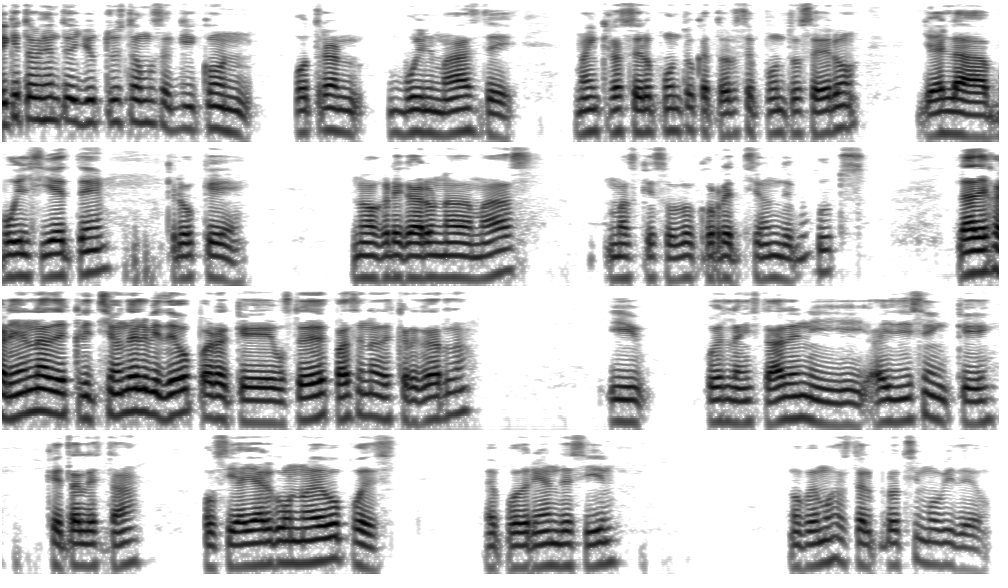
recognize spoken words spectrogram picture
Hey, ¿qué tal gente de YouTube? Estamos aquí con otra build más de Minecraft 0.14.0 Ya es la build 7 Creo que no agregaron nada más Más que solo corrección de boots. La dejaré en la descripción del video para que ustedes pasen a descargarla Y pues la instalen y ahí dicen que qué tal está. O si hay algo nuevo pues me podrían decir nos vemos hasta el próximo video.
